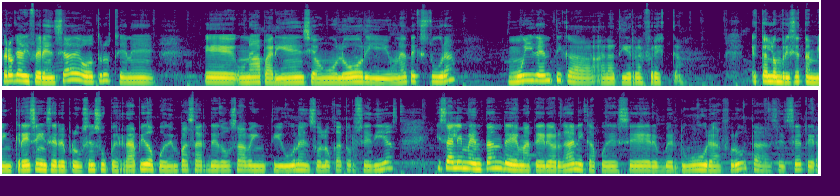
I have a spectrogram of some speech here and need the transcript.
pero que a diferencia de otros tiene eh, una apariencia, un olor y una textura muy idéntica a la tierra fresca. Estas lombrices también crecen y se reproducen súper rápido, pueden pasar de 2 a 21 en solo 14 días y se alimentan de materia orgánica, puede ser verduras, frutas, etc.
